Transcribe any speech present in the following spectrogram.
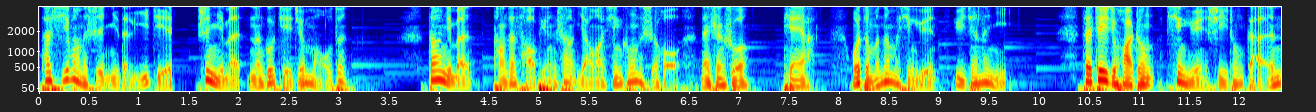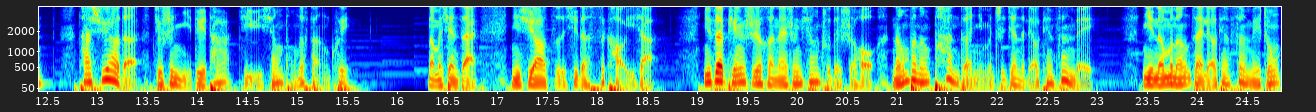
他希望的是你的理解，是你们能够解决矛盾。当你们躺在草坪上仰望星空的时候，男生说：“天呀，我怎么那么幸运遇见了你？”在这句话中，幸运是一种感恩，他需要的就是你对他给予相同的反馈。那么现在，你需要仔细的思考一下，你在平时和男生相处的时候，能不能判断你们之间的聊天氛围？你能不能在聊天氛围中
